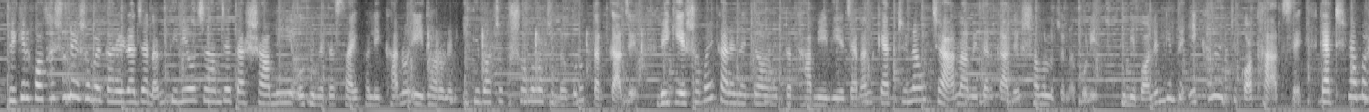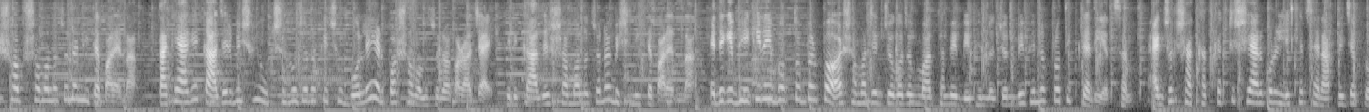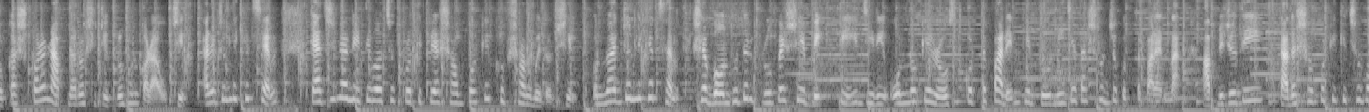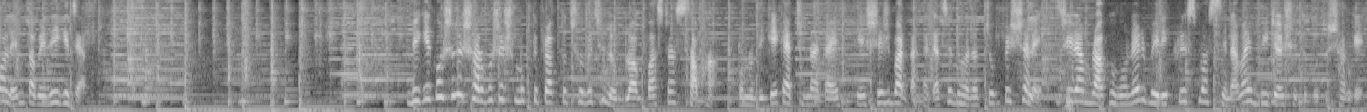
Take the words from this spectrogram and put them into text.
ভিকির কথা শুনে এ সময় জানান, তিনিও চান যে তার স্বামী অভিনেতা সাইফ আলী খানও এই ধরনের ইতিবাচক সমালোচনা করুক তার কাজে। ভিকি এ সময় কারিনাকে অনেকটা থামিয়ে দিয়ে জানান, ক্যাটরিনাও চান আমি তার কাজের সমালোচনা করি। তিনি বলেন, কিন্তু এখানে একটি কথা আছে। ক্যাটরিনা আমার সব সমালোচনা নিতে পারে না। তাকে আগে কাজের বিষয়ে উৎসাহজনক কিছু বলে এরপর সমালোচনা করা যায়। তিনি কাজের সমালোচনা বেশি নিতে পারেন না। এদিকে ভিকির এই বক্তব্যের পর সামাজিক যোগাযোগ মাধ্যমে বিভিন্ন জন বিভিন্ন প্রতিক্রিয়া দিয়েছেন। একজন সাক্ষাৎকারটি শেয়ার করে লিখেছেন, আপনি যা প্রকাশ করেন, আপনারও সেটি গ্রহণ করা উচিত। আরেকজন লিখেছেন ক্যাটরিনার নেতিবাচক প্রতিক্রিয়া সম্পর্কে খুব সংবেদনশীল। অন্য একজন লিখেছেন, সে বন্ধুদের গ্রুপের সেই ব্যক্তি যিনি অন্যকে রোস্ট করতে পারেন, কিন্তু নিজে তা সহ্য করতে পারেন না। আপনি যদি তাদের সম্পর্কে কিছু বলেন, তবে রেগে যান। বিকি কৌশলের সর্বশেষ মুক্তিপ্রাপ্ত ছবি ছিল ব্লকবাস্টার সাভা। অন্যদিকে ক্যাটরিনা কাইফকে শেষবার দেখা গেছে দু হাজার চব্বিশ সালে শ্রীরাম রাঘবনের মেরি ক্রিসমাস সিনেমায় বিজয় সেতুপতির সঙ্গে।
